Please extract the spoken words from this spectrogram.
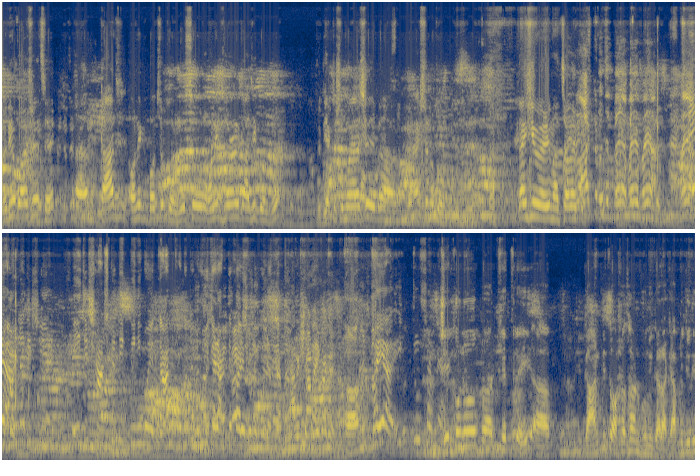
যদিও বয়স হয়েছে কাজ অনেক বছর করব সো অনেক ধরনের কাজই করব। যদি একটা সময় আসে অ্যাকশনও করব। থ্যাংক ইউ ভেরি মাচ সবাই ভাইয়া, এই যে সাংস্কৃতিক বিনিময়ে গান কতটা ভূমিকা রাখতে পারে বলে করেন? আপনি? আহ, ভাইয়া একটু যে কোনো ক্ষেত্রেই গান কিন্তু অসাধারণ ভূমিকা রাখে। আপনি যদি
